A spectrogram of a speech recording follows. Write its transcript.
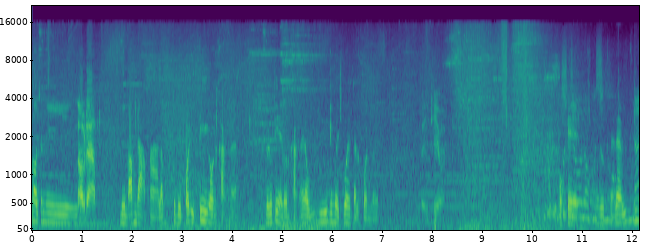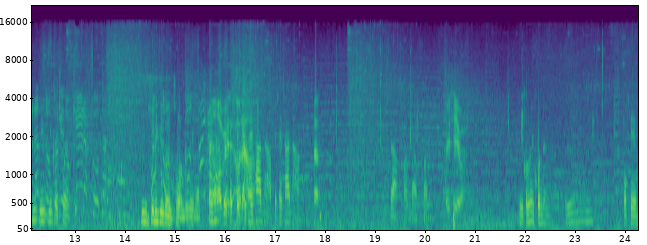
เราจะมีเราดาบมีบัฟดาบมาแล้วจะมีโคนอิกตี้โดนขังนะไม่รู้ที่ไหนโดนขังให้เราวิ่งไปช่วยแต่ละคนไว้ไปเที่ยวโอเคแต่แด้วิ่งไปช่วยวิ่งช่วยนี่คือโดนชนด้วยไงไปใช้ท่าดาบไปใช้ท่าดาบดาบฟันดาบฟันไปเที่ยวมีคนเป็นคนหนึ่งโอเคห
